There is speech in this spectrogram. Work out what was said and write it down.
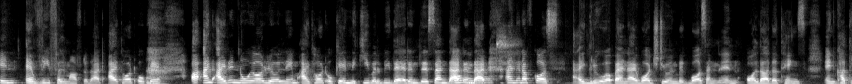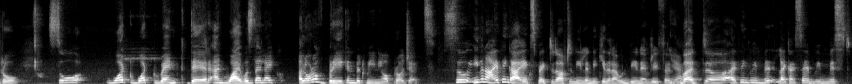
in every film after that. I thought, okay, uh, and I didn't know your real name. I thought, okay, Nikki will be there in this and that Oh and that. And then, of course, I grew up and I watched you in Bigg Boss and in all the other things in Khatro. So, what what went there, and why was there like a lot of break in between your projects? So even I think I expected after Neal and Nikki that I would be in every film. Yeah. But uh, I think we, like I said, we missed.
